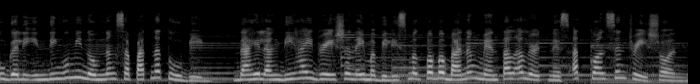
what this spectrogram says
Ugaliin ding uminom ng sapat na tubig, dahil ang dehydration ay mabilis magpababa ng mental alertness at concentration.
